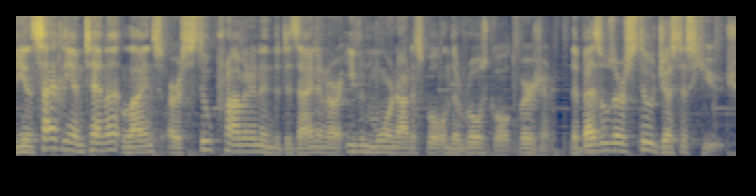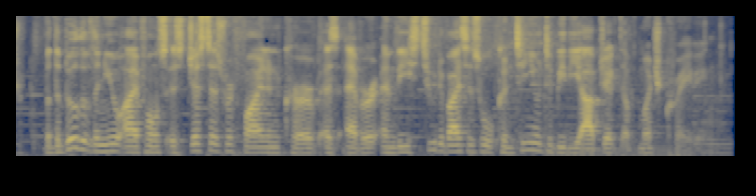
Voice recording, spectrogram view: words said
The unsightly antenna lines are still prominent in the design and are even more noticeable on the rose gold version. The bezels are still just as huge. But the build of the new iPhones is just as refined and curved as ever and these two devices will continue to be the object of much craving.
